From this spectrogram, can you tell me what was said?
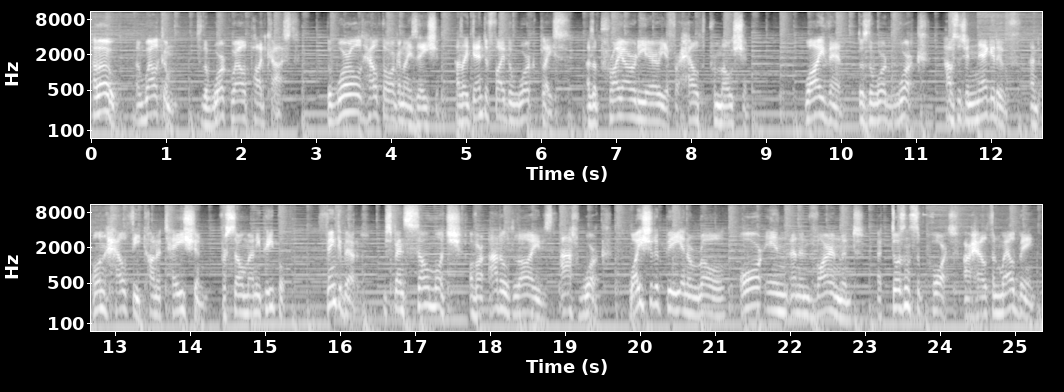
Hello, and welcome to the Work Well podcast. The World Health Organization has identified the workplace as a priority area for health promotion. Why then does the word work have such a negative and unhealthy connotation for so many people? Think about it. We spend so much of our adult lives at work. Why should it be in a role or in an environment that doesn't support our health and well being?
